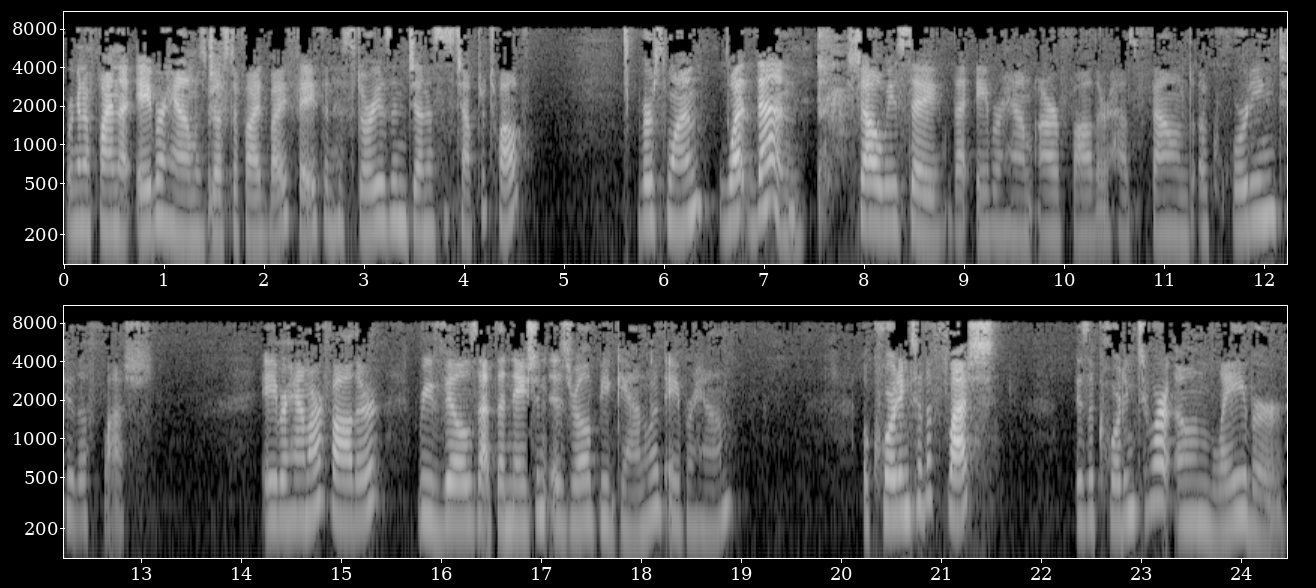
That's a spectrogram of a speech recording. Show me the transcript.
we're going to find that Abraham was justified by faith and his story is in Genesis chapter 12. Verse 1, what then shall we say that Abraham our father has found according to the flesh? Abraham our father reveals that the nation Israel began with Abraham. According to the flesh is according to our own labor.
